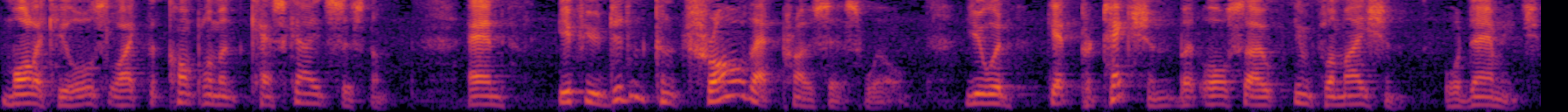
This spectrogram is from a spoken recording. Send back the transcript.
molecules like the complement cascade system. And if you didn't control that process well, you would get protection but also inflammation or damage.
